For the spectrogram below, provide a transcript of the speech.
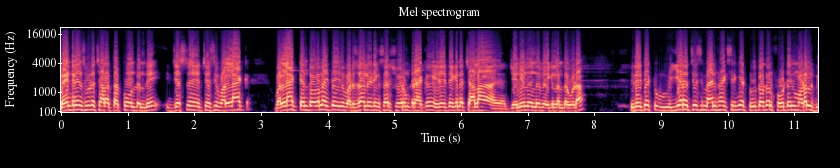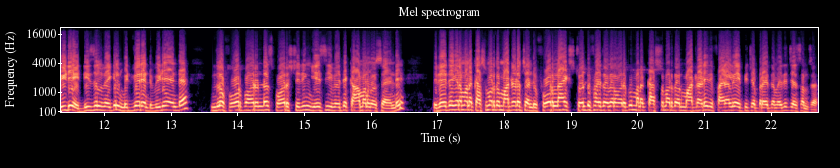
మెయింటెనెన్స్ కూడా చాలా తక్కువ ఉంటుంది. జస్ట్ వచ్చేసి one lakh one lakh ten thousand అయితే ఇది original reading sir showroom track ఇదైతే చాలా జెన్యున్ ఉంది వెహికల్ అంతా కూడా. ఇదైతే ఇయర్ వచ్చేసి manufacturing two thousand fourteen model VDI diesel vehicle mid variant VDI అంటే ఇందులో four power windows power steering AC ఇవైతే కామన్గా వస్తాయండి. ఇదైతే కనుక మన కస్టమర్తో మాట్లాడొచ్చు అండి four lakhs twenty five thousand వరకు మన కస్టమర్తో మాట్లాడి ఇది ఫైనల్గా ఇప్పించే ప్రయత్నం అయితే చేస్తాం sir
